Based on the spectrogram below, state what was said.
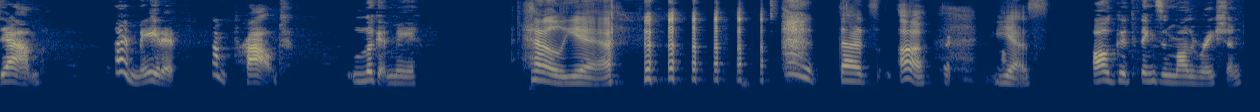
damn, I made it. I'm proud. Look at me. Hell yeah. That's uh yes. All good things in moderation.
